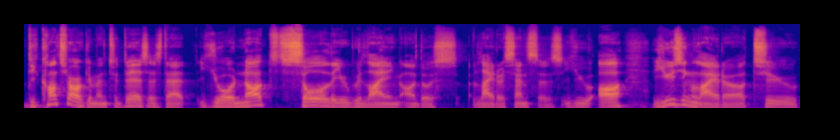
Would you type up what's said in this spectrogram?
the counter argument to this is that you're not solely relying on those lidar sensors. You are using lidar to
